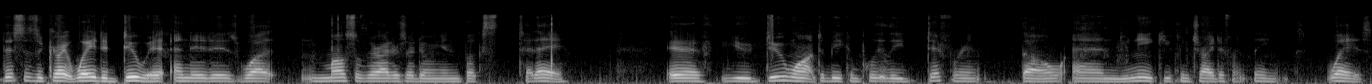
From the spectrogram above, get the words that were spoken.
this is a great way to do it, and it is what most of the writers are doing in books today. If you do want to be completely different, though, and unique, you can try different things, ways.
